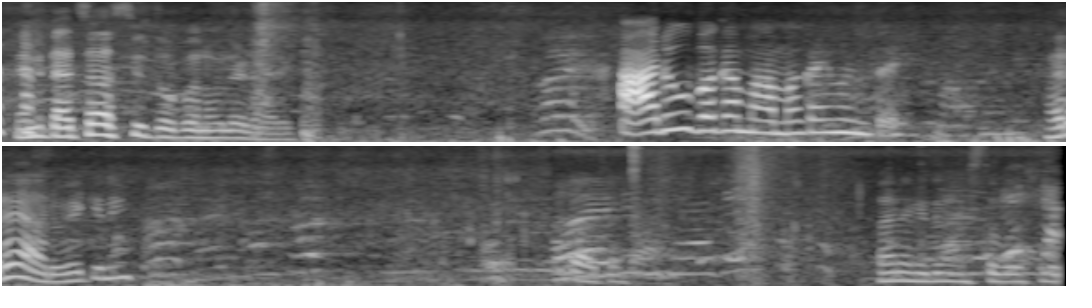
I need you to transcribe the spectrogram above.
त्याने त्याचं अस्तित्व बनवलं डायरेक्ट आरू बघा मामा काय म्हणतोय. अरे आरू आहे की नाही? काय ना किती मस्त बसलो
